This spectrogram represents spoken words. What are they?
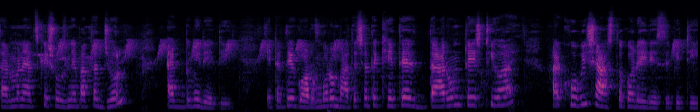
তার মানে আজকে সজনে পাতার ঝোল একদমই রেডি এটা দিয়ে গরম গরম ভাতের সাথে খেতে দারুণ টেস্টি হয় আর খুবই স্বাস্থ্যকর এই রেসিপিটি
